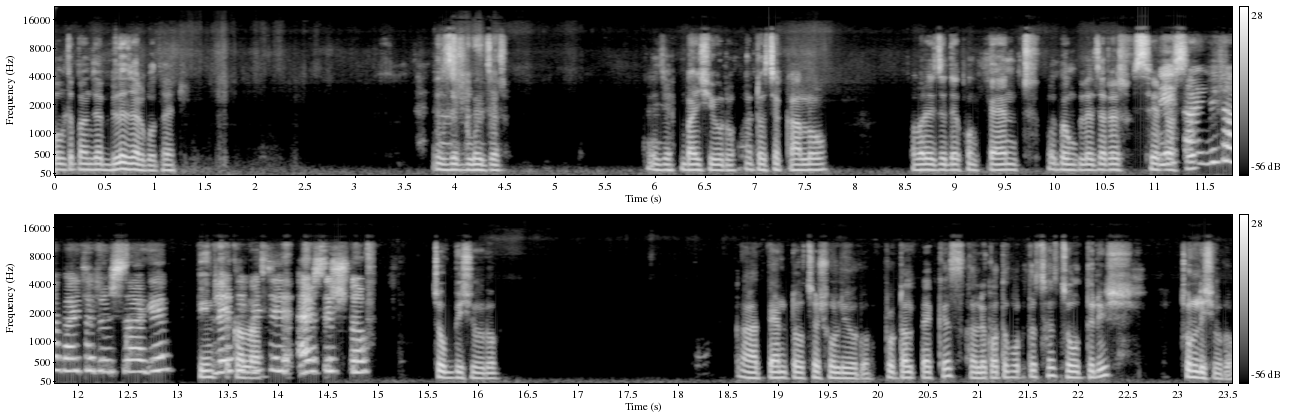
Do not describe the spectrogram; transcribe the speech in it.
বলতে পারেন যে ব্লেজার কোথায়? এই যে ব্লেজার। এই যে বাইশ ইউরো এটা হচ্ছে কালো। আবার এই যে দেখুন প্যান্ট এবং ব্লেজারের সেট আছে। তিনটে কালার. চব্বিশ ইউরো আর প্যান্টটা হচ্ছে ষোলো ইউরো টোটাল প্যাকেজ তাহলে কত পড়তেছে? চৌত্রিশ চল্লিশ ইউরো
